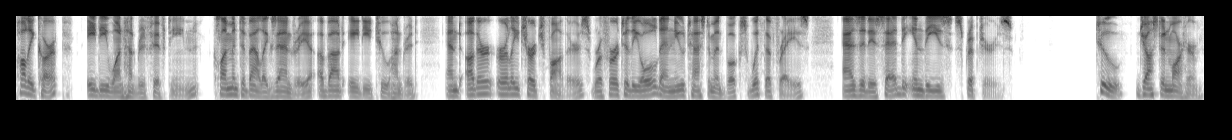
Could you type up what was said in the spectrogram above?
Polycarp, AD 115, Clement of Alexandria about AD 200, and other early church fathers refer to the Old and New Testament books with the phrase, as it is said in these scriptures. 2. Justin Martyr.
